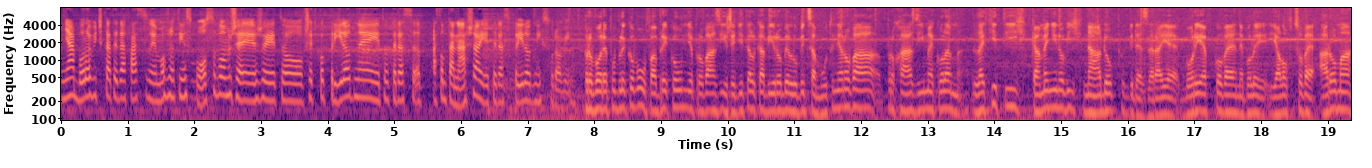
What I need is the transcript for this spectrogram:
Mňa borovička teda fascinuje možno tým spôsobom, že, že je to všetko prírodné, je to teda, aspoň tá naša, je teda z prírodných surovín. Prvorepublikovou fabrikou mě provází ředitelka výroby Lubica Mutňanová. Procházíme kolem letitých kameninových nádob, kde zraje borievkové neboli jalovcové aroma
